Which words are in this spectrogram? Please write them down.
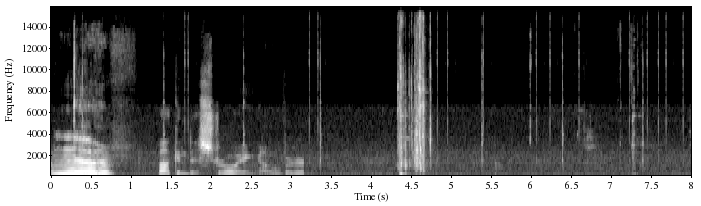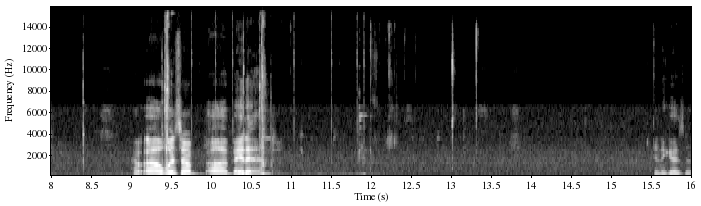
No. Fucking destroying over. Oh, Uh, when's our uh, beta end? Any guys know?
